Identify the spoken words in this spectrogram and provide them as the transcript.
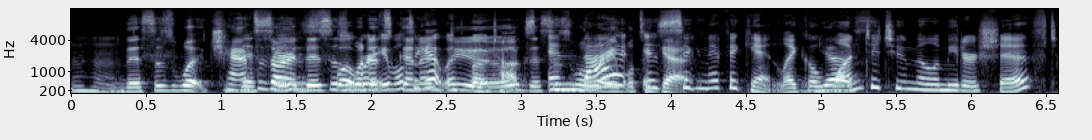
Mm-hmm. This is what chances this are. This is what, what it's going to do. Botox. This and is what we're able to get. significant. Like a yes. one to two millimeter shift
